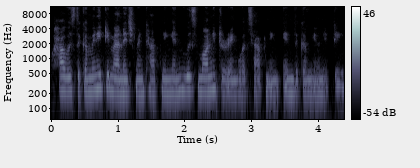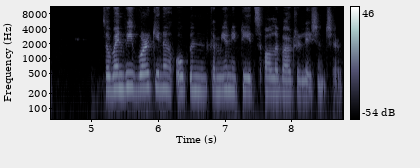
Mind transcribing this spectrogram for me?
how is the community management happening and who is monitoring what's happening in the community. So when we work in an open community, it's all about relationship.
